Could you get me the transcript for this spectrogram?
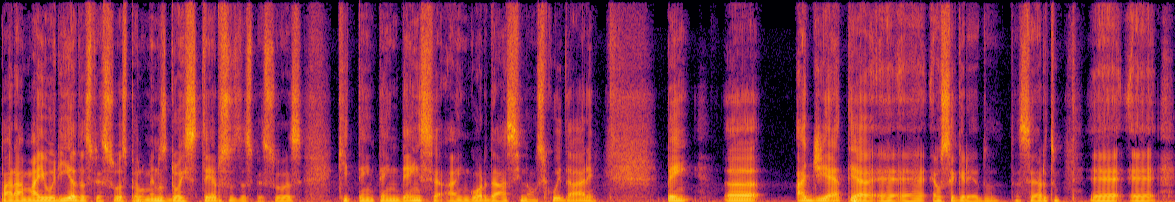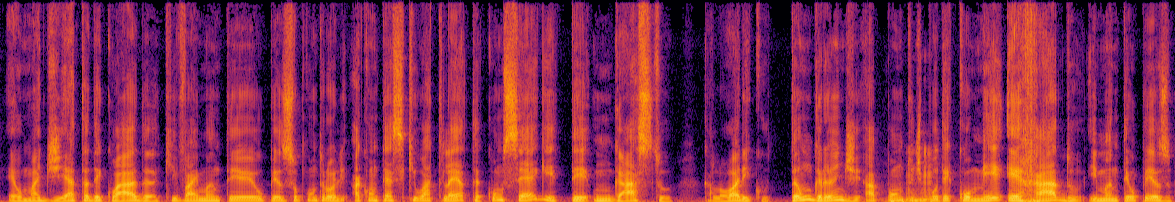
para a maioria das pessoas, pelo menos dois terços das pessoas que têm tendência a engordar se não se cuidarem, bem, uh, a dieta é, é, é, é, o segredo, tá certo? É, é, é uma dieta adequada que vai manter o peso sob controle. Acontece que o atleta consegue ter um gasto calórico tão grande a ponto uhum. de poder comer errado e manter o peso.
